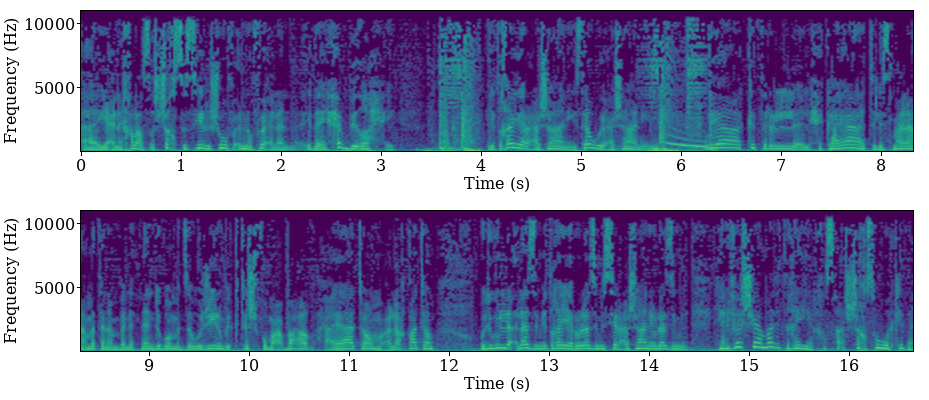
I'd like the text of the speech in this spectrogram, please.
آه يعني خلاص الشخص يصير يشوف إنه فعلا إذا يحب يضحي يتغير عشاني يسوي عشاني. ويا كثر الحكايات اللي سمعناها مثلا بين اثنين دوبهم متزوجين وبيكتشفوا مع بعض حياتهم وعلاقاتهم وتقول لا لازم يتغير ولازم يصير عشاني ولازم يعني في أشياء ما تتغير خلاص الشخص هو كذا.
